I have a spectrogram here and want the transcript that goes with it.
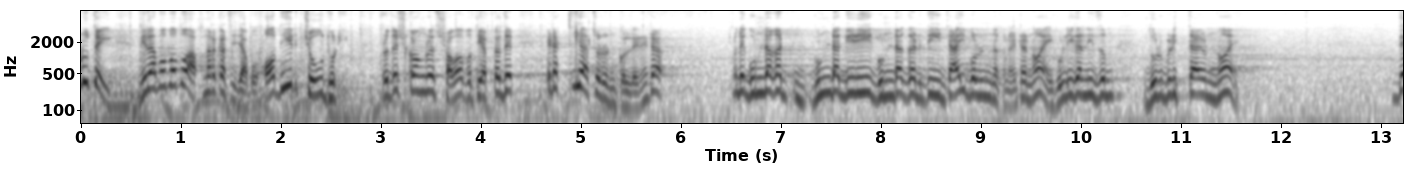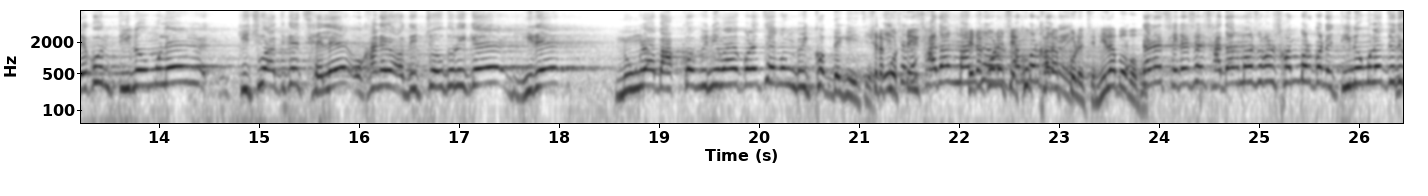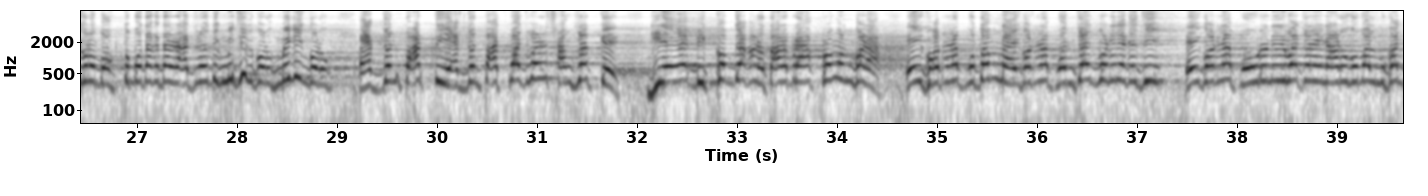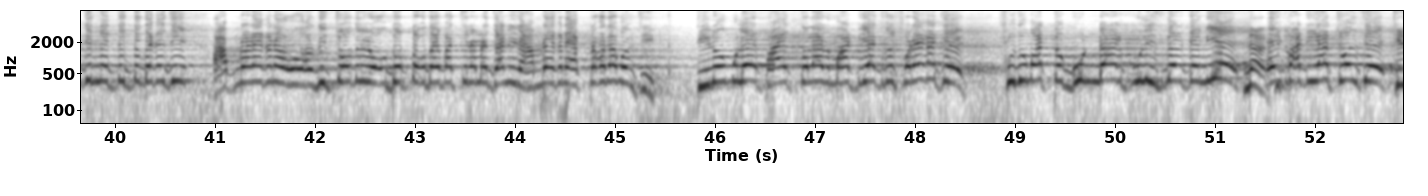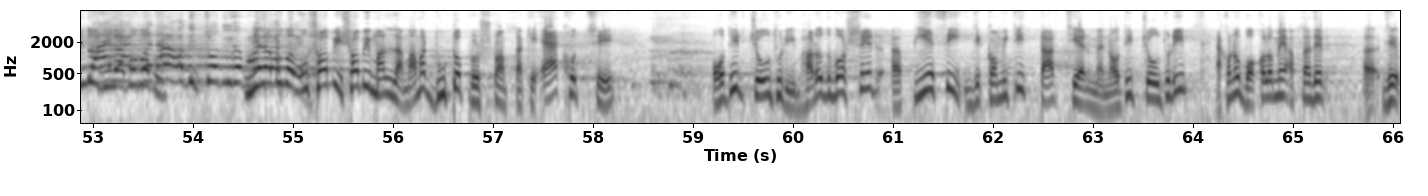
শুরুতেই নীলাভবাবু আপনার কাছে যাব, অধীর চৌধুরী। প্রদেশ কংগ্রেস সভাপতি আপনাদের এটা কি আচরণ করলেন? এটা মানে গুন্ডাগার গুন্ডাগিরি, গুন্ডাগার্দি যাই বলুন না কেন, এটা নয়, হুলিগানিজম, দুর্বৃত্তায়ন নয়। দেখুন, তৃণমূলের কিছু আজকে ছেলে ওখানে অধীর চৌধুরীকে ঘিরে নোংরা বাক্য বিনিময় করেছে এবং বিক্ষোভ দেখিয়েছে। সেটা সাধারণ সেটা মানুষের করেছে, খুব সম্পর্ক খারাপ করেছে, না সেটা সাধারণ মানুষের কোনো সম্পর্ক নেই। তৃণমূলের যদি কোনো বক্তব্য থাকে তার রাজনৈতিক মিছিল করুক মিটিং করুক। একজন প্রার্থী একজন পাঁচ সাংসদকে ঘিরে বিক্ষোভ দেখানো তারপরে আক্রমণ করা এই ঘটনা প্রথম না এই ঘটনা পঞ্চায়েত ভোটে দেখেছি। এই ঘটনা পৌর নির্বাচনে নারুগোপাল মুখার্জির নেতৃত্বে দেখেছি। আপনারা এখানে অজিত চৌধুরীর ঔদ্ধত্য কোথায় পাচ্ছেন আমরা জানি না। আমরা এখানে একটা কথা বলছি তৃণমূলের পায়ের তোলার মাটি আজকে সরে গেছে। শুধুমাত্র গুন্ডার পুলিশদেরকে নিয়ে এই পার্টিরা চলছে। কিন্তু। সবই সবই মানলাম। আমার দুটো প্রশ্ন আপনাকে। এক হচ্ছে অধীর চৌধুরী ভারতবর্ষের পিএসসি যে কমিটি তার চেয়ারম্যান অধীর চৌধুরী এখনও বকলমে আপনাদের যে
